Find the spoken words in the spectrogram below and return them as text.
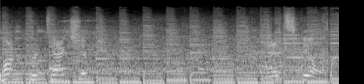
puck protection and skill.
